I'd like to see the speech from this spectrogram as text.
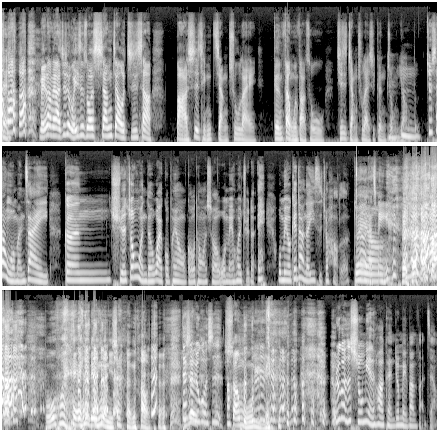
对，没了没了，就是我意思说，相较之下，把事情讲出来跟犯文法错误，其实讲出来是更重要的。嗯，就像我们在跟学中文的外国朋友沟通的时候，我们也会觉得，哎，我们有 get 到你的意思就好了。对呀、啊 that's me 不会，你的英文你是很好的，但是如果是、啊双母语。如果是书面的话，可能就没办法这样，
